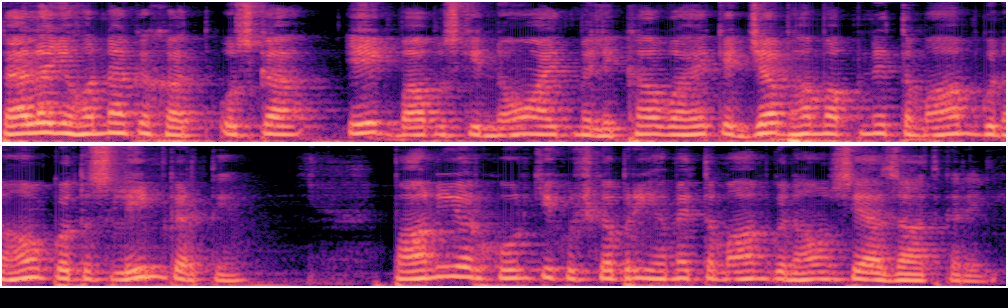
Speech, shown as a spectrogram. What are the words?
پہلا یوہنا کا خط، اس کا ایک باب، اس کی نو آیت میں لکھا ہوا ہے کہ جب ہم اپنے تمام گناہوں کو تسلیم کرتے ہیں، پانی اور خون کی خوشخبری ہمیں تمام گناہوں سے آزاد کرے گی۔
